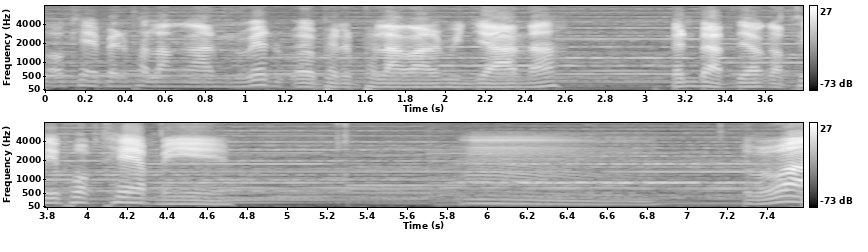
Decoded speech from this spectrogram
โอเค เป็นพลังงานเวทเออเป็นพลังงานวิญญาณนะ เป็นแบบเดียวกับที่พวกเทพมี อืมถือว่า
